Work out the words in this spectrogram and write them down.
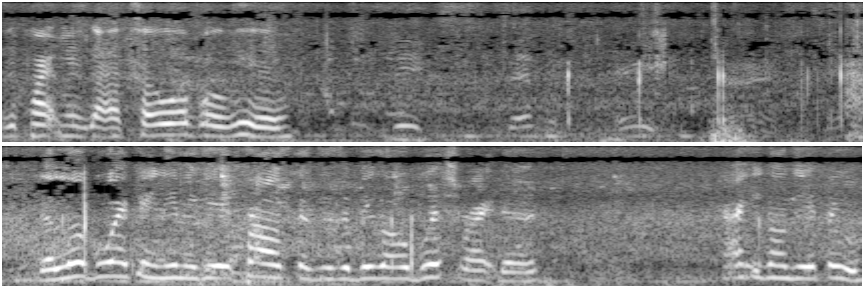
The apartment's got a tow up over here. The little boy can't even get across because there's a big old bush right there. How he gonna get through?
